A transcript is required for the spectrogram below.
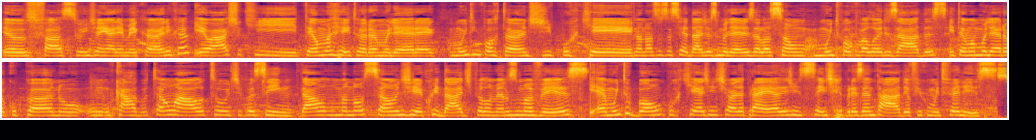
eu faço engenharia mecânica. Eu acho que ter uma reitora mulher é muito importante porque na nossa sociedade as mulheres elas são muito pouco valorizadas e ter uma mulher ocupando um cargo tão alto, tipo assim, dá uma noção de equidade pelo menos uma vez. É muito bom porque a gente olha pra ela e a gente se sente representada e eu fico muito feliz.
